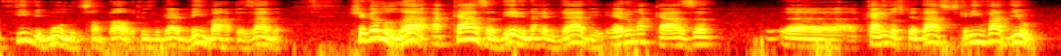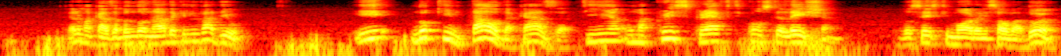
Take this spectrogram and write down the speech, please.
fim de mundo de São Paulo, aquele lugar bem barra pesada. Chegamos lá, a casa dele, na realidade, era uma casa uh, caindo aos pedaços que ele invadiu. Era uma casa abandonada que ele invadiu. E no quintal da casa tinha uma Chris Craft Constellation vocês que moram em Salvador,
